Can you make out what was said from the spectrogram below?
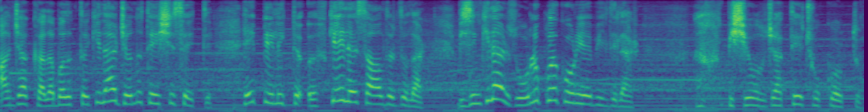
Ancak kalabalıktakiler Can'ı teşhis etti. Hep birlikte öfkeyle saldırdılar. Bizimkiler zorlukla koruyabildiler. Bir şey olacak diye çok korktum.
